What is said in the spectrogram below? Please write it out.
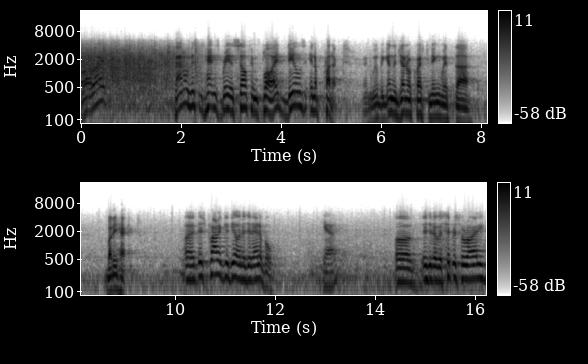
All right. Panel, Mrs. Hansbury is self-employed, deals in a product. And we'll begin the general questioning with uh, Buddy Hackett. Uh, this product you're dealing, is it edible? Yes. Uh, is it of a citrus variety?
